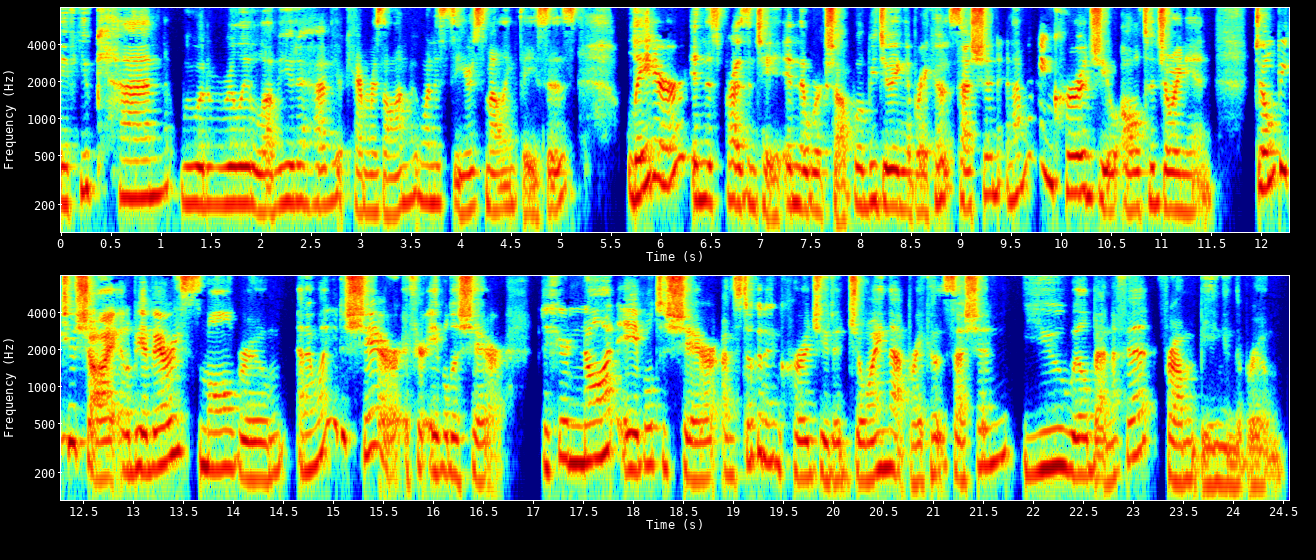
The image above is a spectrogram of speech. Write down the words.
If you can, we would really love you to have your cameras on. We want to see your smiling faces. Later in this presentation, in the workshop, we'll be doing a breakout session and I'm going to encourage you all to join in. Don't be too shy. It'll be a very small room and I want you to share if you're able to share. But if you're not able to share, I'm still going to encourage you to join that breakout session. You will benefit from being in the room.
